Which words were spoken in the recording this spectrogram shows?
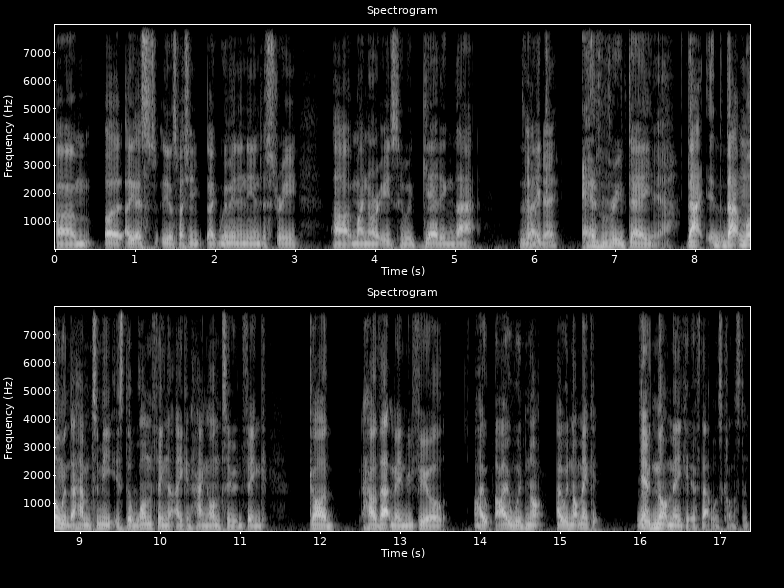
um, uh, I guess you know, especially like women in the industry, uh, minorities who are getting that like, day. every day. Yeah. That that moment that happened to me is the one thing that I can hang on to and think, God, how that made me feel. I, I would not I would not make it. I would not make it if that was constant.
